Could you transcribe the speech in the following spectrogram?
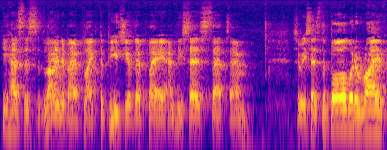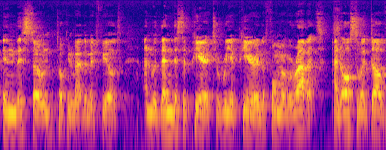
he has this line about like the beauty of their play, and he says that. Um, so he says the ball would arrive in this zone, talking about the midfield, and would then disappear to reappear in the form of a rabbit and also a dove,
